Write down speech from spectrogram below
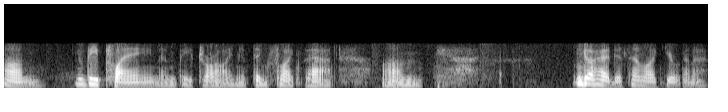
um, be playing and be drawing and things like that. Um, go ahead. It sounded like you were going to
